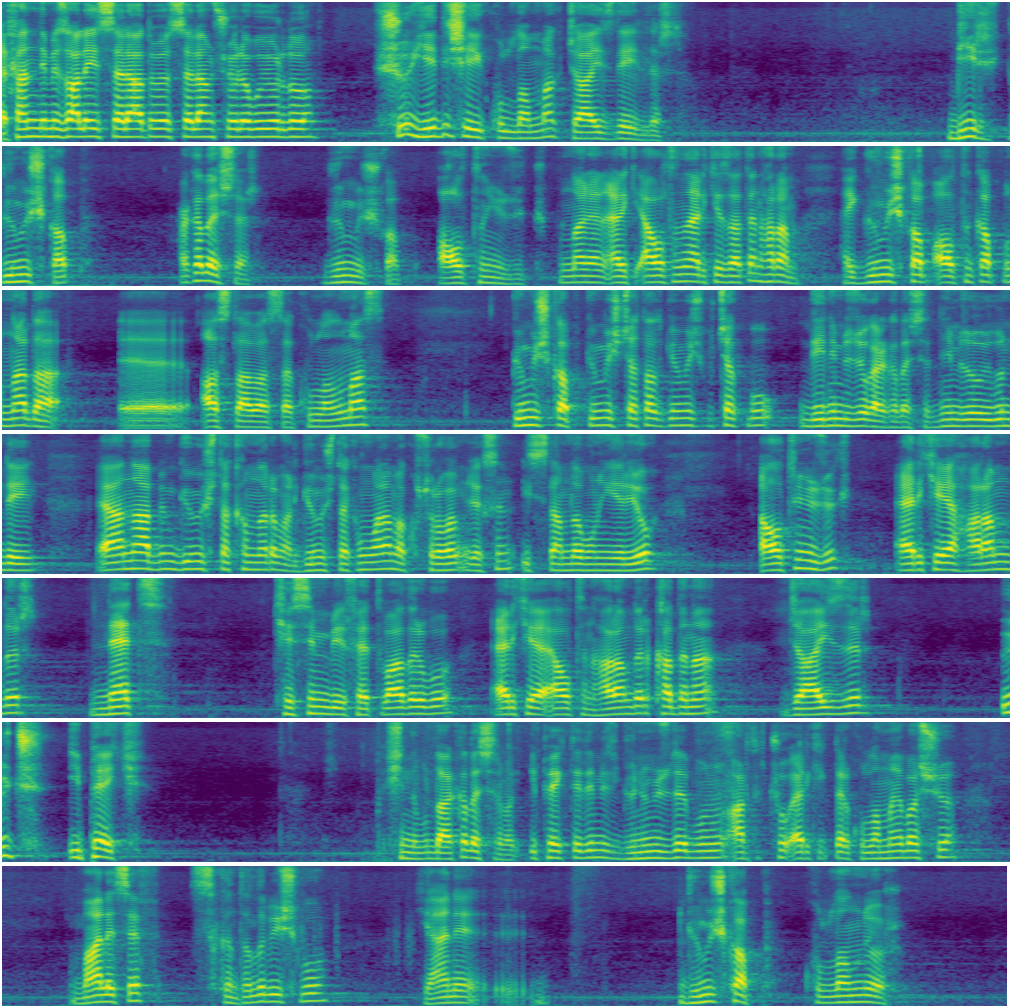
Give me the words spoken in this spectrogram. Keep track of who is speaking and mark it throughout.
Speaker 1: Efendimiz Aleyhisselatü Vesselam şöyle buyurdu. Şu yedi şeyi kullanmak caiz değildir. Bir, gümüş kap. Arkadaşlar, gümüş kap, altın yüzük. Bunlar yani erke, altın erkeğe zaten haram. Yani gümüş kap, altın kap bunlar da e, asla asla kullanılmaz. Gümüş kap, gümüş çatal, gümüş bıçak bu dinimiz yok arkadaşlar. Dinimize uygun değil. E ne yapayım gümüş takımları var. Gümüş takım var ama kusura bakmayacaksın. İslam'da bunun yeri yok. Altın yüzük erkeğe haramdır. Net, kesin bir fetvadır bu. Erkeğe altın haramdır. Kadına caizdir. 3. ipek. Şimdi burada arkadaşlar bak ipek dediğimiz günümüzde bunu artık çok erkekler kullanmaya başlıyor. Maalesef sıkıntılı bir iş bu. Yani e, gümüş kap kullanılıyor.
